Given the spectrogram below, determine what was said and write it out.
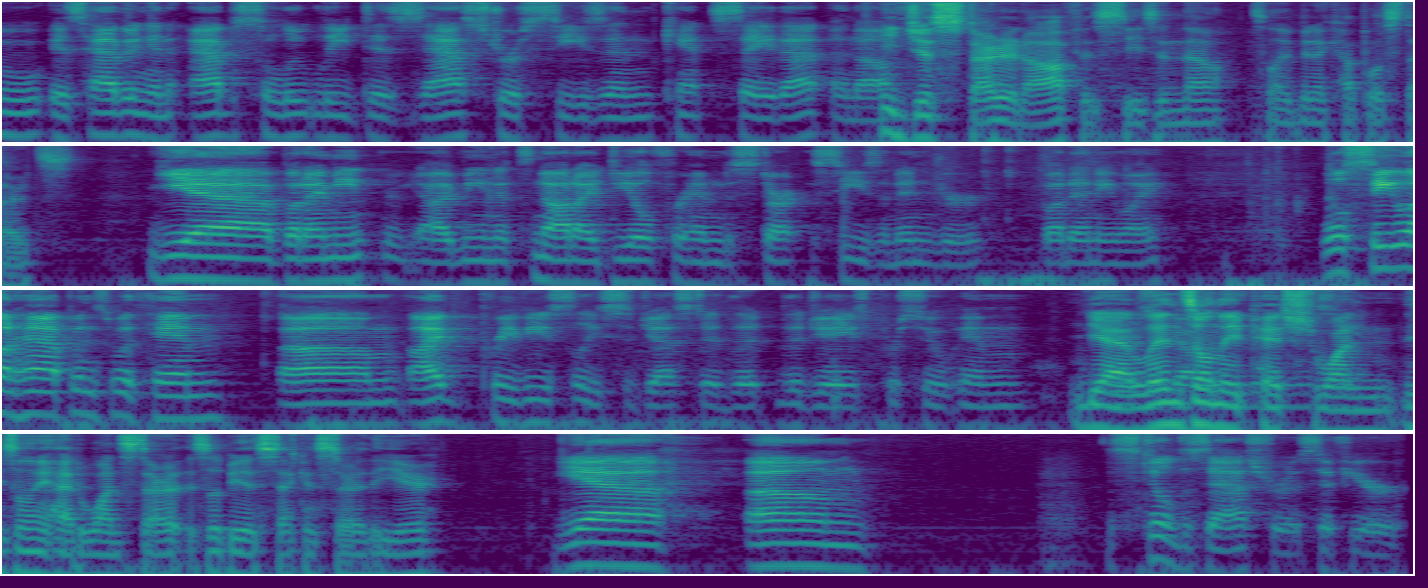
who is having an absolutely disastrous season. Can't say that enough. He just started off his season though. It's only been a couple of starts. Yeah, but I mean, I mean, it's not ideal for him to start the season injured. But anyway, we'll see what happens with him. Um, I've previously suggested that the Jays pursue him. Yeah, Lynn's only pitched one. He's only had one start. This will be his second start of the year. Yeah, um, it's still disastrous if you're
